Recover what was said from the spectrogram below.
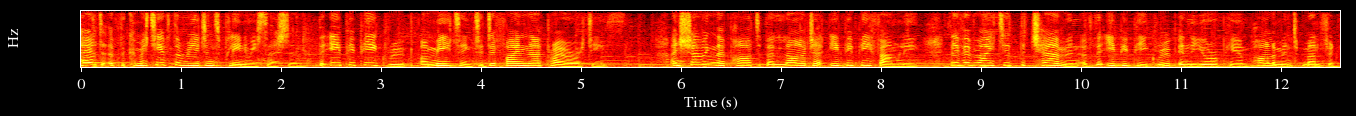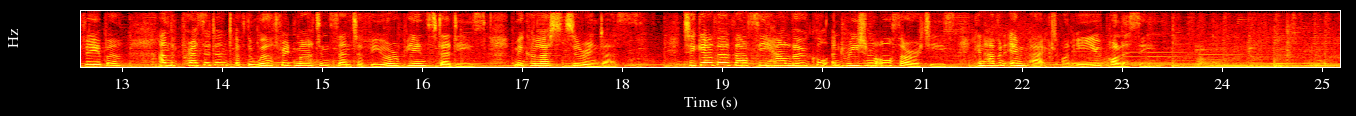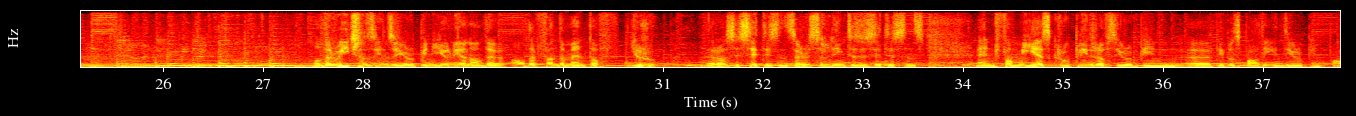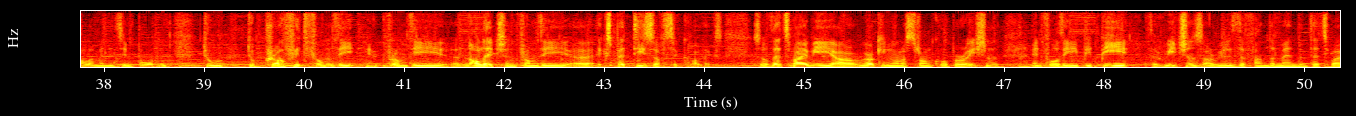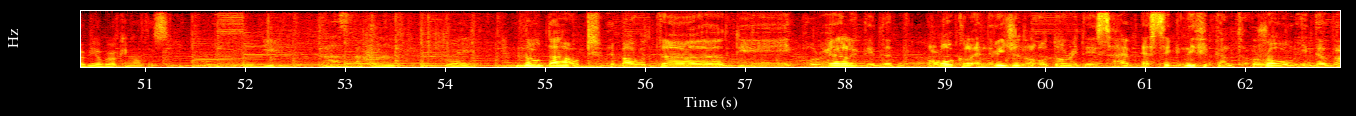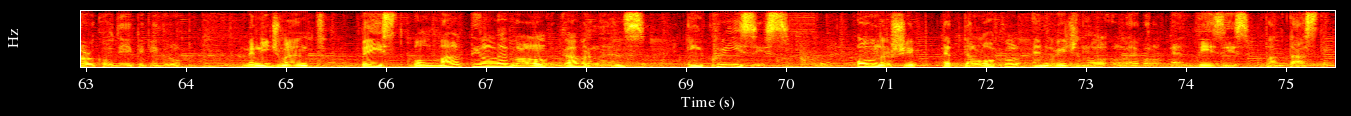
Ahead of the Committee of the Regions plenary session, the EPP Group are meeting to define their priorities. And showing they're part of a larger EPP family, they've invited the chairman of the EPP Group in the European Parliament, Manfred Weber, and the president of the Wilfried Martens Centre for European Studies, Mikuláš Dzurinda. Together, they'll see how local and regional authorities can have an impact on EU policy. Well, the regions in the European Union are the, are the fundament of Europe. There are the citizens, there is a link to the citizens. And for me, as group leader of the European uh, People's Party in the European Parliament, it's important to, to profit from the, from the knowledge and from the uh, expertise of the colleagues. So that's why we are working on a strong cooperation. And for the EPP, the regions are really the fundament, and that's why we are working on this. No doubt about uh, the reality that local and regional authorities have a significant role in the work of the EPP group. Management based on multi-level governance increases ownership at the local and regional level and this is fantastic.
